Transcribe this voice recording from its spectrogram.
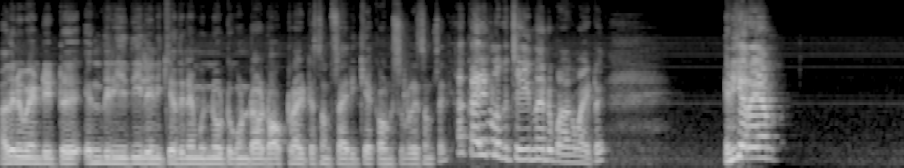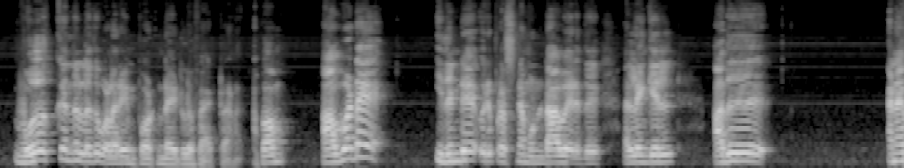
അതിന് വേണ്ടിയിട്ട് എന്ത് രീതിയിൽ എനിക്കതിനെ മുന്നോട്ട് കൊണ്ടുപോകാം ഡോക്ടറായിട്ട് സംസാരിക്കുക കൗൺസിലറെ സംസാരിക്കുക ആ കാര്യങ്ങളൊക്കെ ചെയ്യുന്നതിന്റെ ഭാഗമായിട്ട് എനിക്കറിയാം വർക്ക് എന്നുള്ളത് വളരെ ഇമ്പോർട്ടന്റ് ആയിട്ടുള്ള ഫാക്ടറാണ് അപ്പം അവിടെ ഇതിന്റെ ഒരു പ്രശ്നം ഉണ്ടാവരുത്. അല്ലെങ്കിൽ അത് and I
